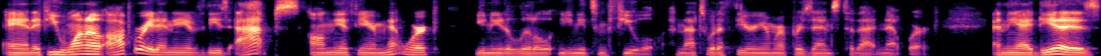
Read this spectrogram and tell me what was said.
And if you want to operate any of these apps on the ethereum network you need a little you need some fuel. And that's what ethereum represents to that network. And the idea is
